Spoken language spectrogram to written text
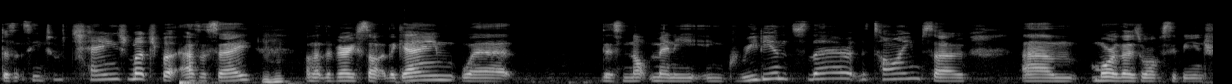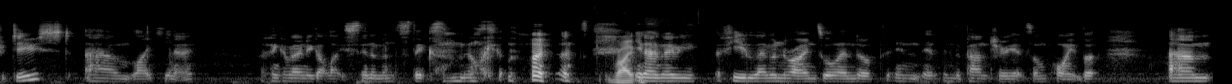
doesn't seem to have changed much. But as I say, Mhm. I'm at the very start of the game where there's not many ingredients there at the time, so um, more of those will obviously be introduced. Um, like you know, I think I've only got like cinnamon sticks and milk at the moment Right. you know, maybe a few lemon rinds will end up in, in, in the pantry at some point. But, um,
